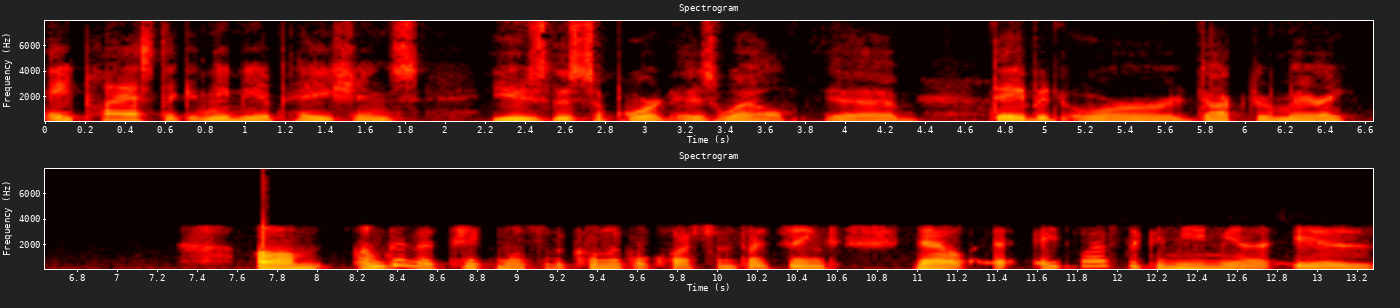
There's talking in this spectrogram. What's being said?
aplastic anemia patients use this support as well? Uh, David or Dr. Mary? Um, I'm going to take most of the clinical questions, I think. Now, aplastic anemia is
